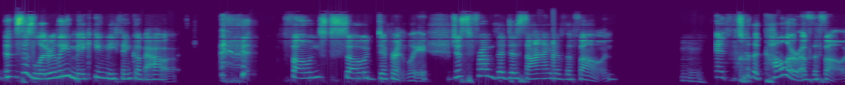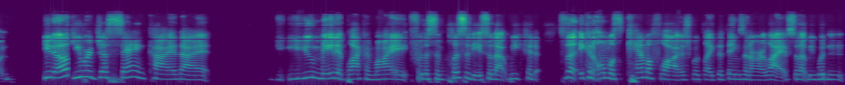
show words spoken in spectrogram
This is literally making me think about phones so differently, just from the design of the phone Mm. and to the color of the phone. You know, you were just saying, Kai, that you made it black and white for the simplicity so that we could, so that it can almost camouflage with like the things in our lives so that we wouldn't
